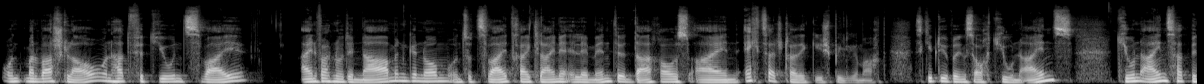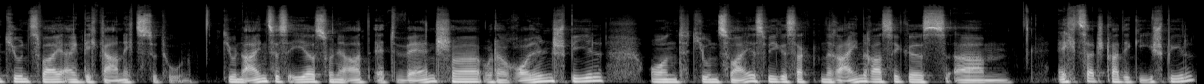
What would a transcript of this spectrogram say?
Und man war schlau und hat für Dune 2 einfach nur den Namen genommen und so zwei, drei kleine Elemente und daraus ein Echtzeitstrategiespiel gemacht. Es gibt übrigens auch Dune 1. Dune 1 hat mit Dune 2 eigentlich gar nichts zu tun. Dune 1 ist eher so eine Art Adventure oder Rollenspiel und Dune 2 ist wie gesagt ein reinrassiges ähm, Echtzeitstrategiespiel.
